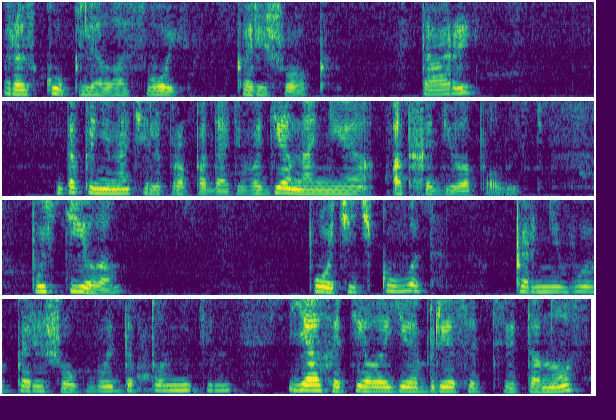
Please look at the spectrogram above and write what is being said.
раскуклила свой корешок старый. Так они начали пропадать. В воде она не отходила полностью. Пустила почечку вот корневой корешок будет дополнительный. Я хотела ей обрезать цветонос.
